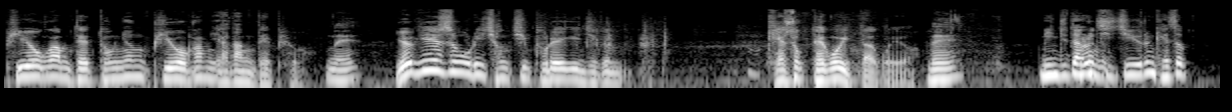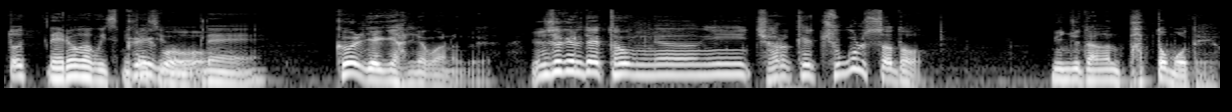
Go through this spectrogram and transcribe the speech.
비호감 대통령, 비호감 야당 대표. 네. 여기에서 우리 정치 불행이 지금 계속되고 있다고요. 네. 민주당 그런, 지지율은 계속 또 내려가고 있습니다. 그리고 지금. 네. 그걸 얘기하려고 하는 거예요. 윤석열 대통령이 저렇게 죽을 써도 민주당은 밥도 못 해요.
